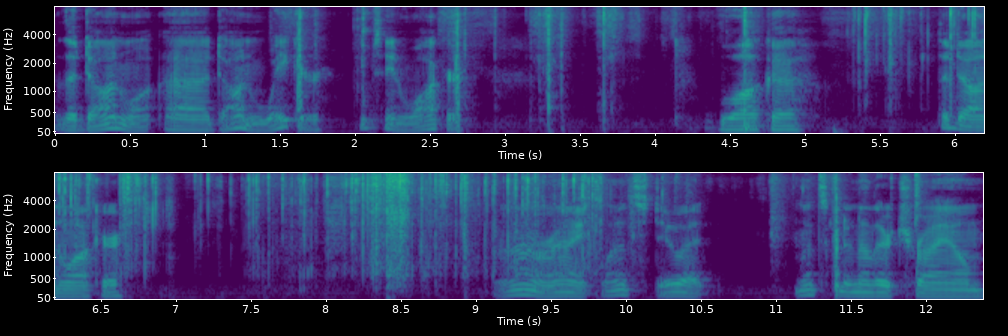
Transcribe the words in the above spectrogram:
the Dawn, uh, Dawn Waker. I keep saying Walker. Walker. The Dawn Walker. All right, let's do it. Let's get another Triome.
